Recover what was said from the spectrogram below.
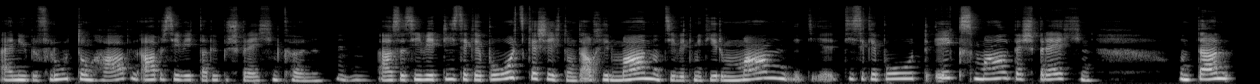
eine Überflutung haben, aber sie wird darüber sprechen können. Mhm. Also sie wird diese Geburtsgeschichte und auch ihr Mann und sie wird mit ihrem Mann die, diese Geburt x-mal besprechen. Und dann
